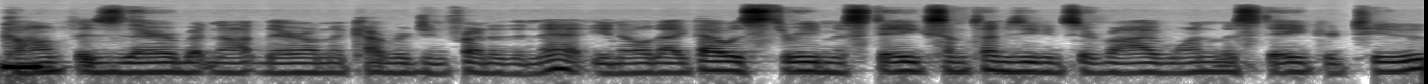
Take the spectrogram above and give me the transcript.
Comp is there, but not there on the coverage in front of the net. You know, like that was three mistakes. Sometimes you can survive one mistake or two.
